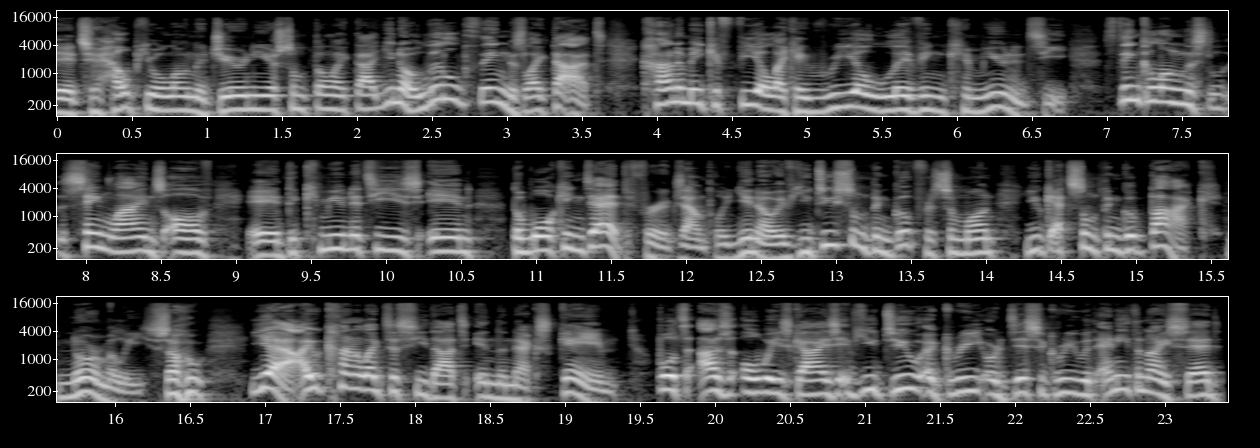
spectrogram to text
uh, to help you along the journey or something like that. You know, little things like that kind of make it feel like a real living community. Think along the same lines of uh, the communities in The Walking Dead, for example. You know, if you do something good for someone, you get something good back, normally. So, yeah, I would kind of like to see that in the next game. But as always, guys, if you do agree or disagree with anything I said,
